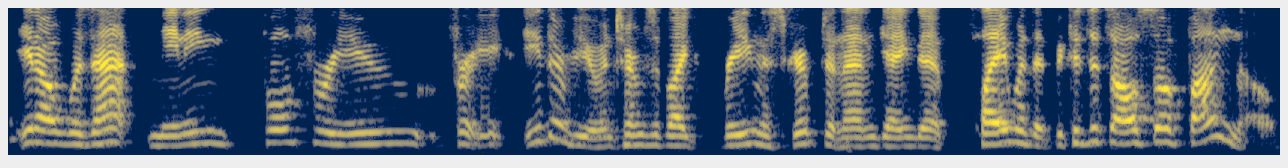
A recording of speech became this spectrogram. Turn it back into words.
You know was that meaningful for you for either of you in terms of like reading the script and then getting to play with it? Because it's also fun though.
